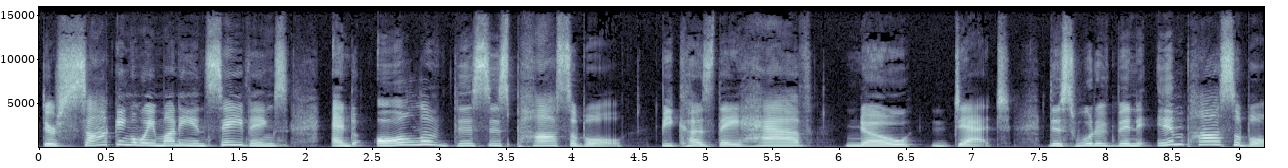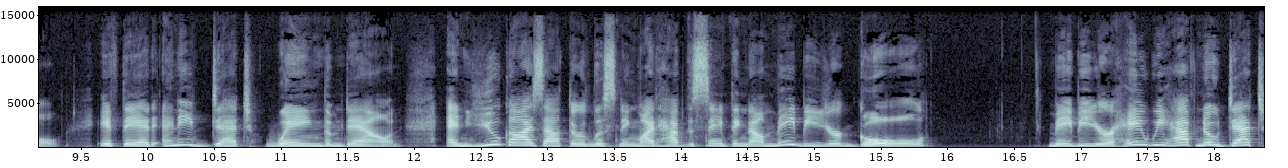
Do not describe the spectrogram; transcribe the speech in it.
They're socking away money in savings. And all of this is possible because they have no debt. This would have been impossible if they had any debt weighing them down. And you guys out there listening might have the same thing. Now, maybe your goal Maybe your hey, we have no debt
